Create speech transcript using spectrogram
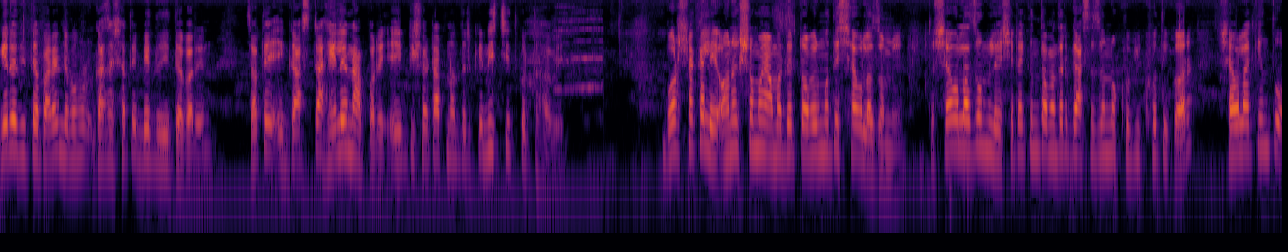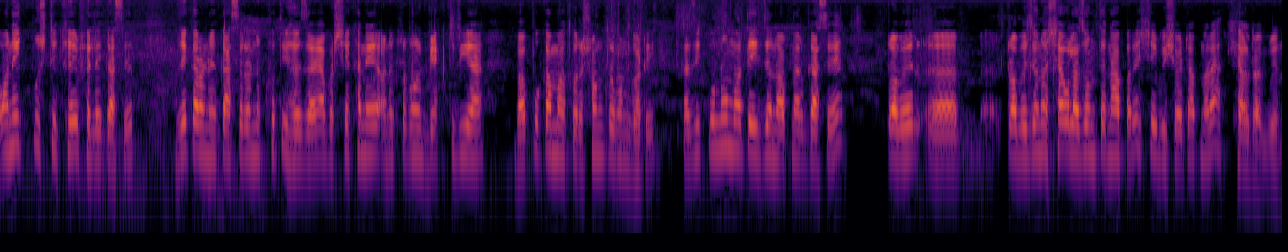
গেড়ে দিতে পারেন এবং গাছের সাথে বেঁধে দিতে পারেন। যাতে এই গাছটা হেলে না পড়ে। এই বিষয়টা আপনাদেরকে নিশ্চিত করতে হবে। বর্ষাকালে অনেক সময় আমাদের টবের মধ্যে শ্যাওলা জমে। তো শ্যাওলা জমলে সেটা কিন্তু আমাদের গাছের জন্য খুবই ক্ষতিকর। শ্যাওলা কিন্তু অনেক পুষ্টি খেয়ে ফেলে গাছের, যে কারণে গাছের অনেক ক্ষতি হয়ে যায়। আবার সেখানে অনেক রকমের ব্যাকটেরিয়া বা পোকামাকড় সংক্রমণ ঘটে। কাজে কোনো মতেই যেন আপনার গাছে টবের টবে যেন শ্যাওলা জমতে না পারে সেই বিষয়টা আপনারা খেয়াল রাখবেন।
